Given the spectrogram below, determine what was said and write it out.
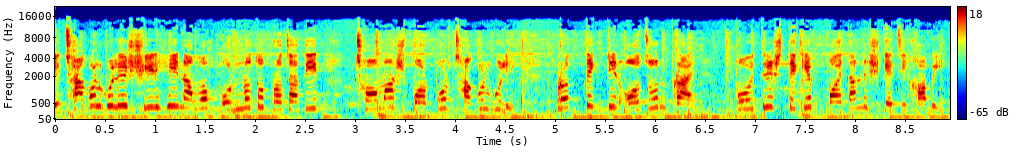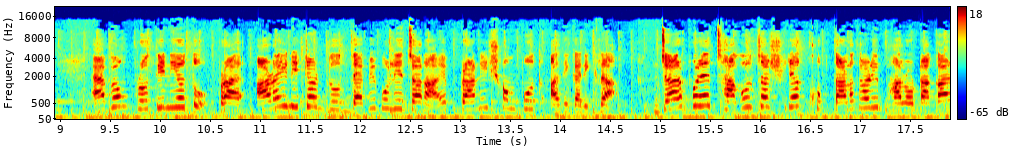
এই ছাগলগুলি সিরহি নামক উন্নত প্রজাতির ছ মাস পরপর ছাগলগুলি প্রত্যেকটির ওজন প্রায় পঁয়ত্রিশ থেকে পঁয়তাল্লিশ কেজি হবে এবং প্রতিনিয়ত প্রায় আড়াই লিটার দুধ দেবে বলে জানায় প্রাণী সম্পদ আধিকারিকরা, যার ফলে ছাগল চাষিরা খুব তাড়াতাড়ি ভালো টাকার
